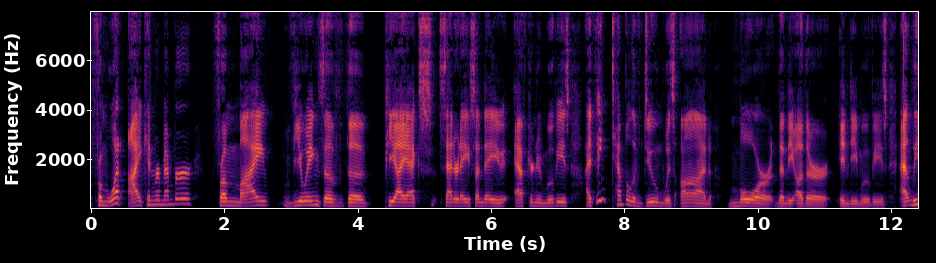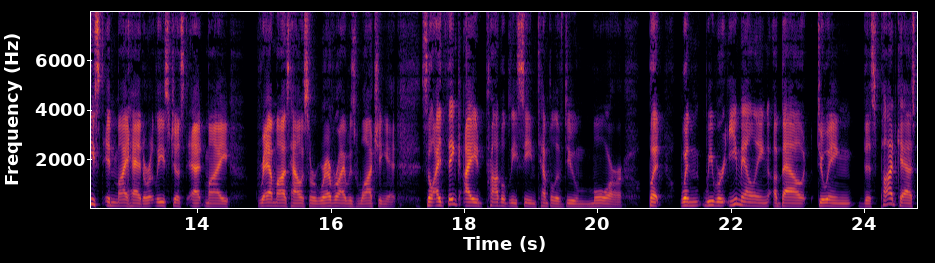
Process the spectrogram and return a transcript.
from what I can remember from my viewings of the PIX Saturday, Sunday afternoon movies, I think Temple of Doom was on more than the other indie movies, at least in my head, or at least just at my grandma's house or wherever I was watching it. So I think I had probably seen Temple of Doom more. But when we were emailing about doing this podcast,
